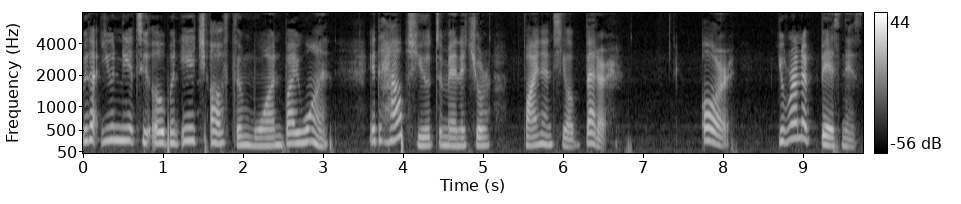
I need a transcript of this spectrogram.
without you need to open each of them one by one. It helps you to manage your financial better. Or you run a business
